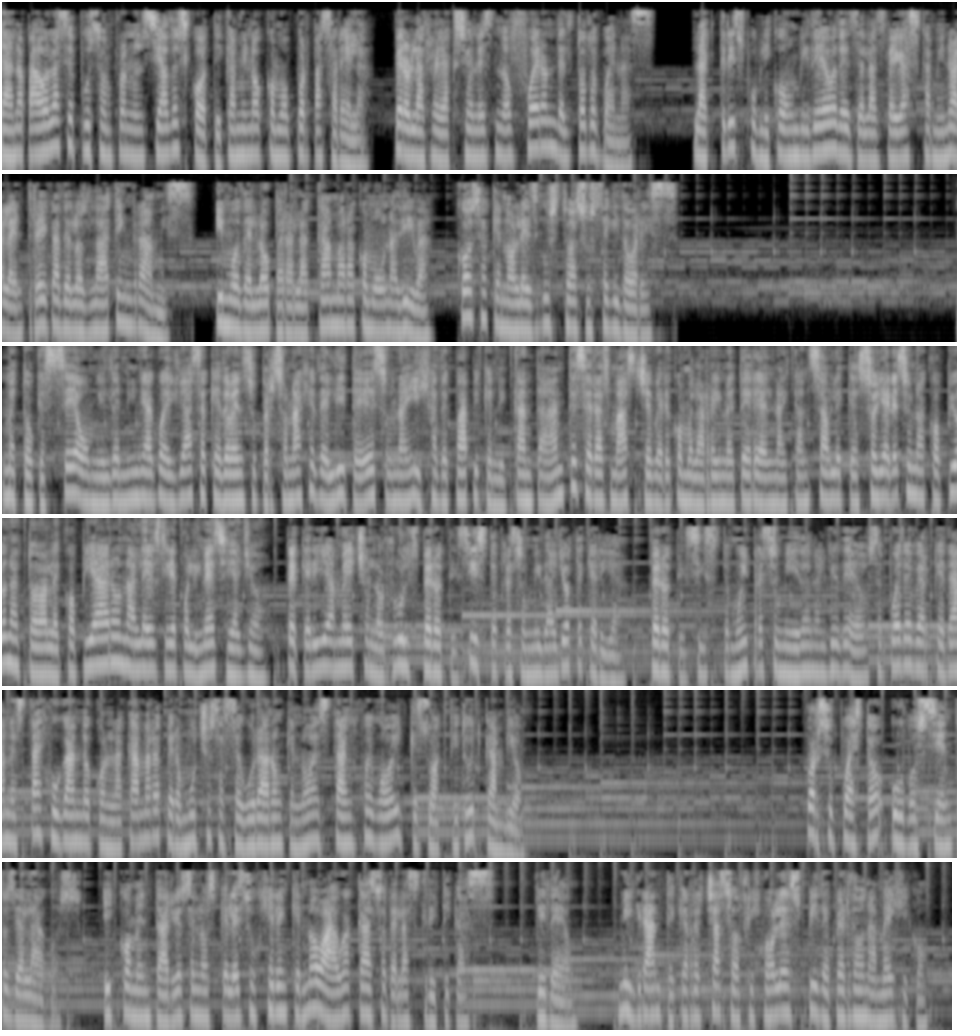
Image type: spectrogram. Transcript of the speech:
Dana Paola se puso un pronunciado escote y caminó como por pasarela, pero las reacciones no fueron del todo buenas. La actriz publicó un video desde Las Vegas camino a la entrega de los Latin Grammys, y modeló para la cámara como una diva, cosa que no les gustó a sus seguidores. Me toque sea humilde niña güey ya se quedó en su personaje de Elite es una hija de papi que ni canta antes eras más chévere como la reina etérea el incansable que soy eres una copiona toda le copiaron a Leslie Polinesia yo te quería me echo en los rules pero te hiciste presumida yo te quería, pero te hiciste muy presumida en el video se puede ver que Dan está jugando con la cámara pero muchos aseguraron que no está en juego y que su actitud cambió. Por supuesto hubo cientos de halagos y comentarios en los que le sugieren que no haga caso de las críticas. Video. Migrante que rechazó frijoles pide perdón a México.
